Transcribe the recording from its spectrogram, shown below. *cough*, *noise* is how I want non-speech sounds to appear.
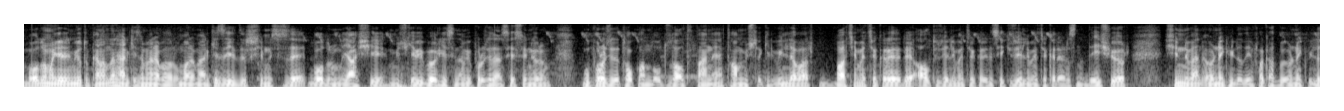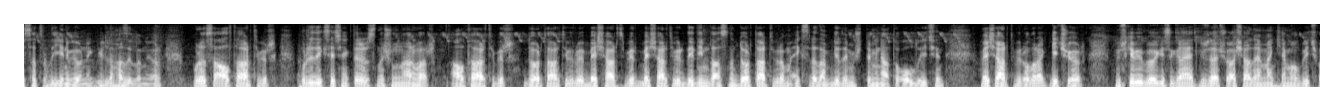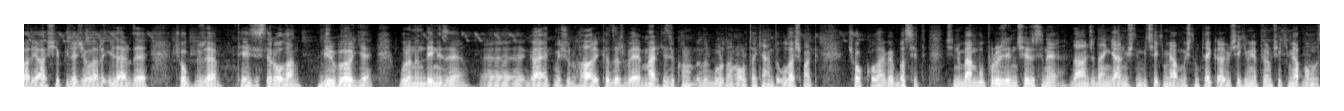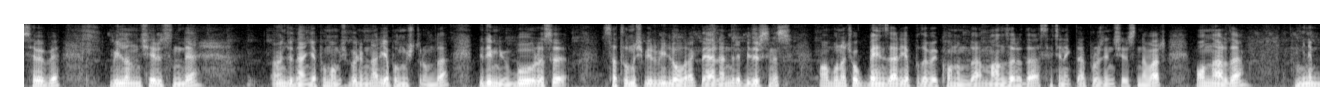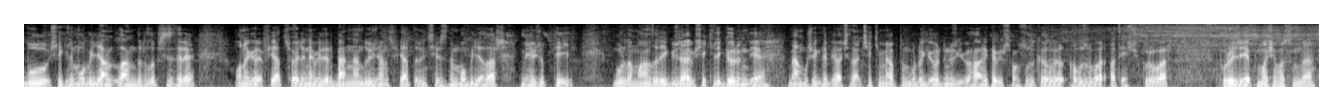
Bodrum'a Gelelim YouTube kanalından herkese merhabalar. Umarım herkes iyidir. Şimdi size Bodrum Yahşi Müskevi bölgesinden bir projeden sesleniyorum. Bu projede toplamda 36 tane tam müstakil villa var. Bahçe metrekareleri 650 metrekare ile 850 metrekare arasında değişiyor. Şimdi ben örnek villadayım fakat bu örnek villa satıldı. Yeni bir örnek villa hazırlanıyor. Burası 6 artı 1. Projedeki seçenekler arasında şunlar var. 6 artı 1, 4 artı 1 ve 5 artı 1. 5 artı 1 dediğimde aslında 4 artı 1 ama ekstradan bir de müşteminatı olduğu için 5 artı 1 olarak geçiyor. Müskebi bölgesi gayet güzel. Şu aşağıda hemen Camel Beach var, Yahşi plajı var. İleride çok güzel tesisleri olan bir bölge. Buranın denizi e, gayet meşhur, harikadır ve merkezi konumdadır. Buradan orta kente ulaşmak çok kolay ve basit. Şimdi ben bu projenin içerisine daha önceden gelmiştim. Bir çekim yapmıştım. Tekrar bir çekim yapıyorum. Çekim yapmamın sebebi villanın içerisinde önceden yapılmamış bölümler yapılmış durumda. Dediğim gibi burası satılmış bir villa olarak değerlendirebilirsiniz. Ama buna çok benzer yapıda ve konumda, manzarada seçenekler projenin içerisinde var. Onlar da yine bu şekilde mobilyalandırılıp sizlere ona göre fiyat söylenebilir. Benden duyacağınız fiyatların içerisinde mobilyalar mevcut değil. Burada manzarayı güzel bir şekilde görün diye ben bu şekilde bir açıdan çekim yaptım. Burada gördüğünüz gibi harika bir sonsuzluk havuzu var, ateş çukuru var. Proje yapım aşamasında.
